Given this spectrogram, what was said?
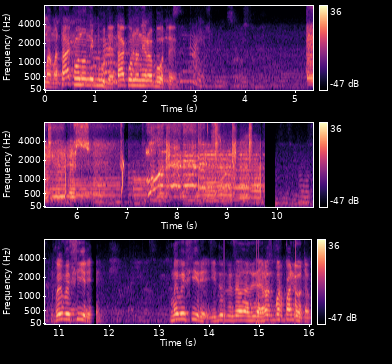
мама, так воно не буде, так воно не працює. Ви в ефірі. Ми в ефірі. Йдуть розбор польотів.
